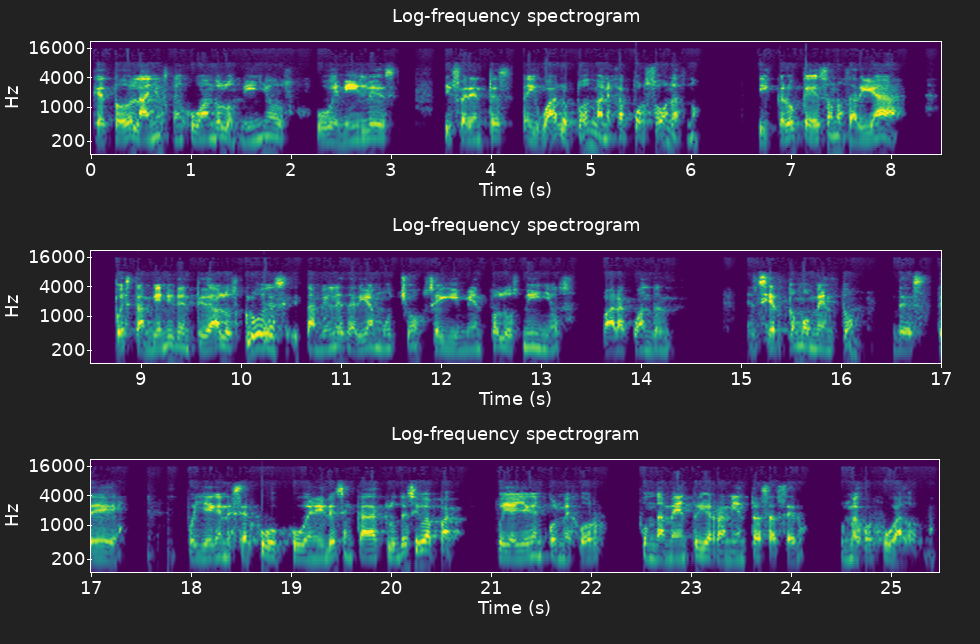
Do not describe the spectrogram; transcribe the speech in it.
que todo el año estén jugando los niños juveniles diferentes, igual lo pueden manejar por zonas, ¿no? Y creo que eso nos daría pues también identidad a los clubes y también les daría mucho seguimiento a los niños para cuando en, en cierto momento de este pues lleguen a ser juveniles en cada club de Cibapac, pues ya lleguen con mejor fundamento y herramientas a ser un mejor jugador, ¿no?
